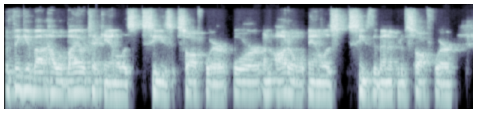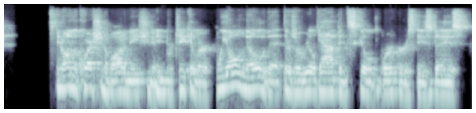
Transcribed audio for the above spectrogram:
but thinking about how a biotech analyst sees software or an auto analyst sees the benefit of software. You know, on the question of automation in particular, we all know that there's a real gap in skilled workers these days.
